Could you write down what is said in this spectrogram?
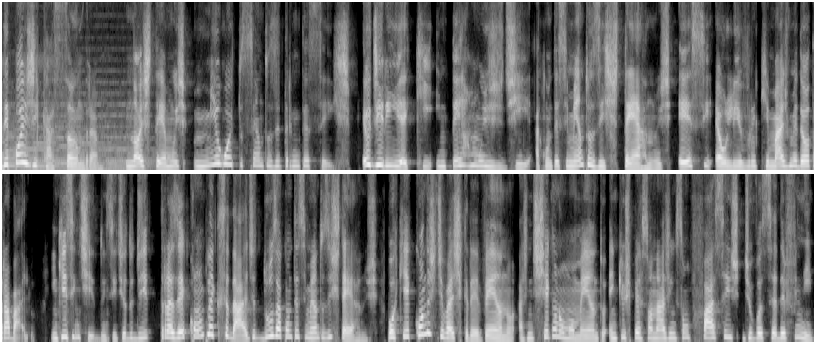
Depois de Cassandra, nós temos 1836. Eu diria que, em termos de acontecimentos externos, esse é o livro que mais me deu trabalho. Em que sentido? Em sentido de trazer complexidade dos acontecimentos externos. Porque quando a gente vai escrevendo, a gente chega num momento em que os personagens são fáceis de você definir.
